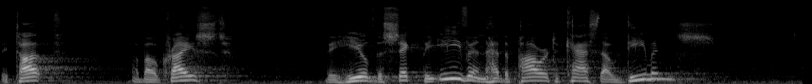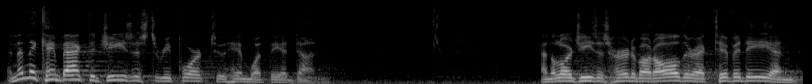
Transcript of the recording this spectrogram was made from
They taught about Christ, they healed the sick, they even had the power to cast out demons. And then they came back to Jesus to report to him what they had done. And the Lord Jesus heard about all their activity and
